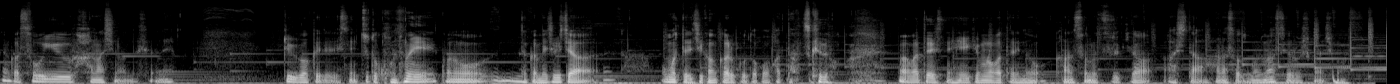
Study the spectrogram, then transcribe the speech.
なんかそういう話なんですよね。というわけでですね、ちょっとこの絵、この、なんかめちゃくちゃ思ったより時間かかることが分かったんですけど まあまたですね、平家物語の感想の続きは明日話そうと思います。よろしくお願いします。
